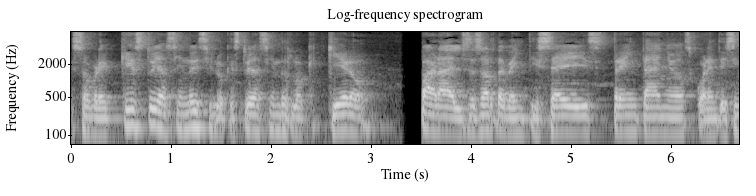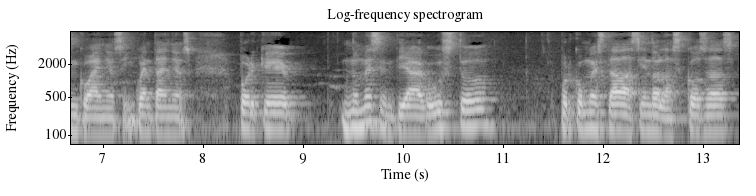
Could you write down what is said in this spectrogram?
sobre qué estoy haciendo y si lo que estoy haciendo es lo que quiero para el César de 26, 30 años, 45 años, 50 años, porque no me sentía a gusto por cómo estaba haciendo las cosas,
